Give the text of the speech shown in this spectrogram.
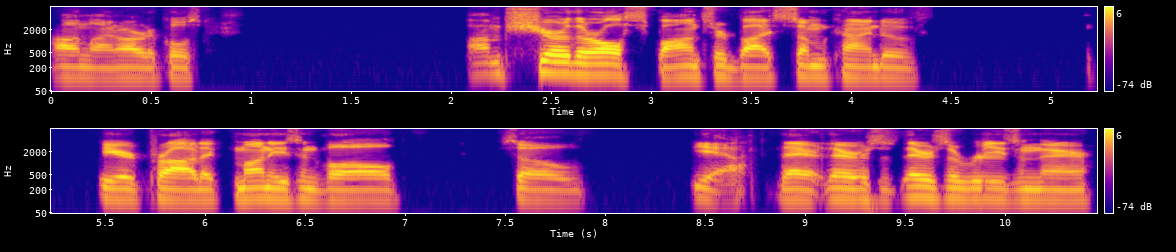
online articles. I'm sure they're all sponsored by some kind of beard product. Money's involved, so yeah, there there's there's a reason there.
